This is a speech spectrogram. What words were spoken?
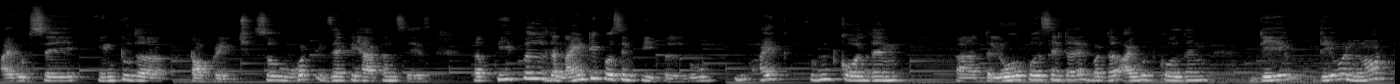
I would say into the top range so what exactly happens is the people the 90 percent people who I wouldn't call them uh, the lower percentile but the, I would call them they they were not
